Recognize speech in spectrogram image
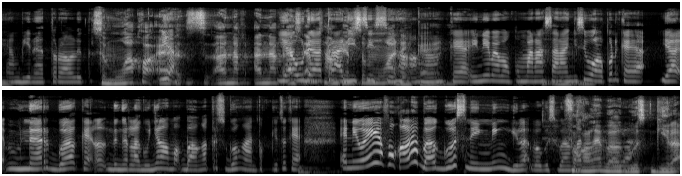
yang binatural itu. Semua kok eh, Iya. s- anak-anak ya SM udah tradisi semua sih deh kayak. kayak ini memang pemanasan aja sih walaupun kayak ya bener gue kayak denger lagunya lama banget terus gue ngantuk gitu kayak anyway ya vokalnya bagus ning ning gila bagus banget Vokalnya Iya. bagus, gila.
